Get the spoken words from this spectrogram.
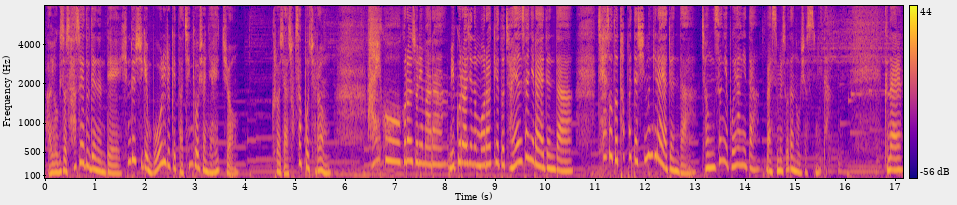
아 여기서 사서 해도 되는데 힘드시게 뭘 이렇게 다 챙겨오셨냐 했죠. 그러자 속사포처럼 아이고 그런 소리 마라 미꾸라지는 뭐라 해도 자연산이라 해야 된다 채소도 텃밭에 심은 기라야 된다 정성의 보양이다 말씀을 쏟아놓으셨습니다. 그날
